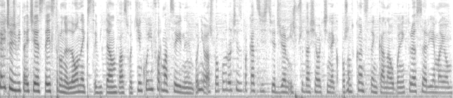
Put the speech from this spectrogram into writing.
Hej, cześć, witajcie, z tej strony Leonex, witam was w odcinku informacyjnym, ponieważ po powrocie z wakacji stwierdziłem, iż przyda się odcinek porządkujący ten kanał, bo niektóre serie mają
